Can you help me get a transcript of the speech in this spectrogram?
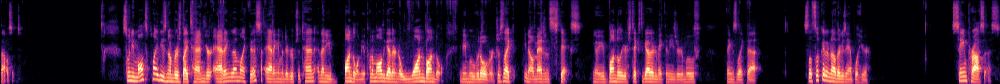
thousand. So when you multiply these numbers by 10, you're adding them like this, adding them into groups of 10, and then you bundle them. You put them all together into one bundle, and you move it over. Just like, you know, imagine sticks. You know, you bundle your sticks together to make them easier to move, things like that. So let's look at another example here. Same process.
